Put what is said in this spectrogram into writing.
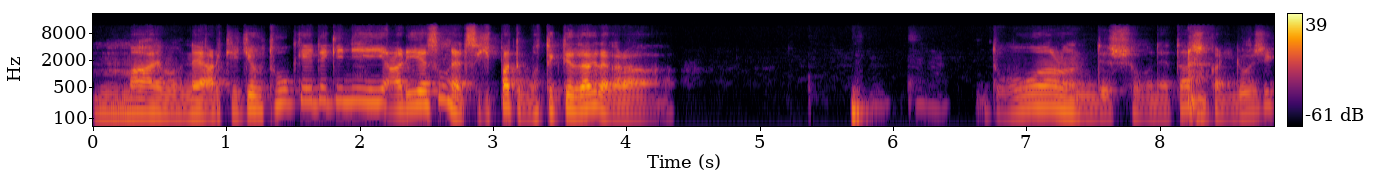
う んまあでもね、あれ結局統計的にありえそうなやつ引っ張って持ってきてるだけだから、どうなるんでしょうね。確かにロジッ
